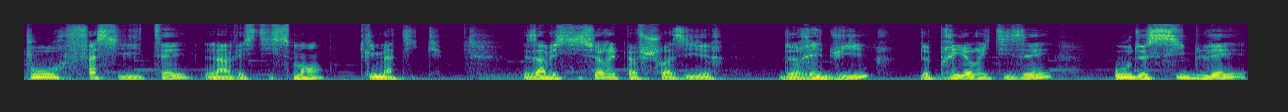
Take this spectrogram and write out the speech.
pour faciliter l'investissement climatique. Les investisseurs ils peuvent choisir de réduire, de prioriser ou de cibler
